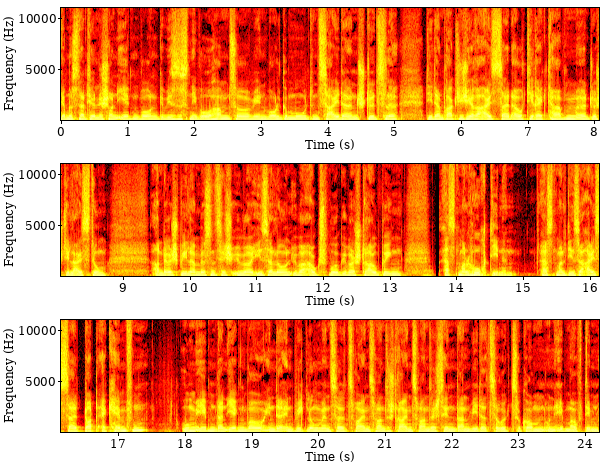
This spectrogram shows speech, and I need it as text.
der muss natürlich schon irgendwo ein gewisses Niveau haben, so wie ein Wohlgemut, ein Seider, ein Stützle, die dann praktisch ihre Eiszeit auch direkt haben äh, durch die Leistung. Andere Spieler müssen sich über Iserlohn, über Augsburg, über Straubing erstmal hochdienen. Erstmal diese Eiszeit dort erkämpfen um eben dann irgendwo in der Entwicklung, wenn sie 22, 23 sind, dann wieder zurückzukommen und eben auf dem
